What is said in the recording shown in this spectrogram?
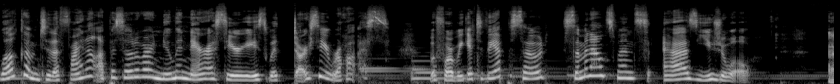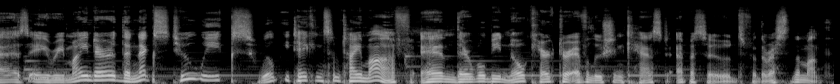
Welcome to the final episode of our Numenera series with Darcy Ross. Before we get to the episode, some announcements as usual. As a reminder, the next two weeks we'll be taking some time off, and there will be no character evolution cast episodes for the rest of the month.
